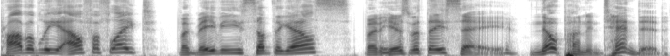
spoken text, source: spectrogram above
Probably Alpha Flight? But maybe something else? But here's what they say. No pun intended.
